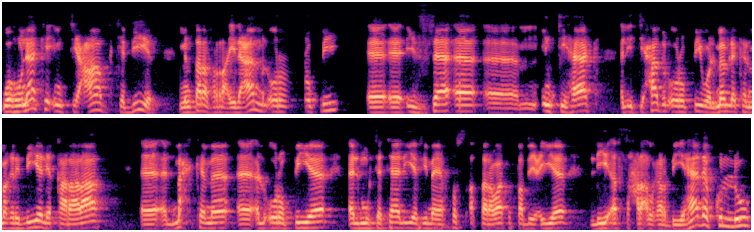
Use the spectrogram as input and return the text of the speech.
وهناك امتعاض كبير من طرف الرأي العام الأوروبي ازاء انتهاك الاتحاد الأوروبي والمملكة المغربية لقرارات آه، المحكمة آه، الأوروبية المتتالية فيما يخص الثروات الطبيعية للصحراء الغربية، هذا كله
